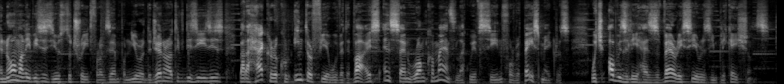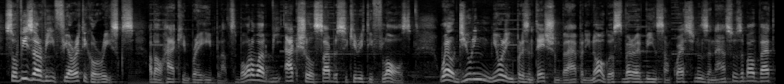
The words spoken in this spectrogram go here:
And normally this is used to treat, for example, neurodegenerative diseases, but a hacker could interfere with a device and send wrong commands like we've seen for the pacemakers, which obviously has very serious implications. So these are the theoretical risks about hacking brain implants. But what about the actual cybersecurity flaws? Well, during Neuralink presentation that happened in August, there have been some questions and answers about that.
